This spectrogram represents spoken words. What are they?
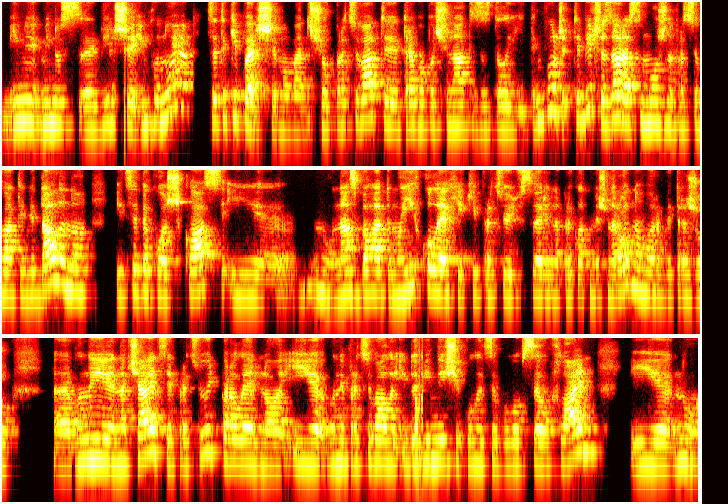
мінус е, більше імпонує. Це такий перший момент, що працювати треба починати заздалегідь. Тим більше, тим більше зараз можна працювати віддалено, і це також клас. І е, ну, у нас багато моїх колег, які працюють в сфері, наприклад, міжнародного арбітражу. е, Вони навчаються і працюють паралельно, і вони працювали і до війни, ще коли це було все офлайн. І ну,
